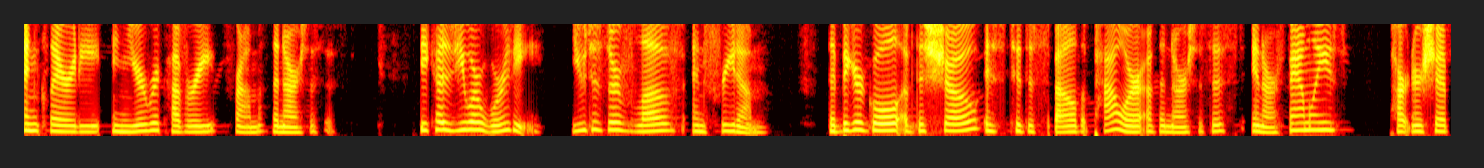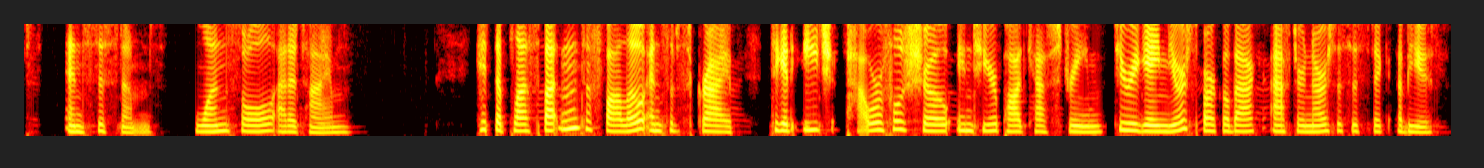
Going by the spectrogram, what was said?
and clarity in your recovery from the narcissist. Because you are worthy, you deserve love and freedom. The bigger goal of this show is to dispel the power of the narcissist in our families, partnerships, and systems, one soul at a time. Hit the plus button to follow and subscribe to get each powerful show into your podcast stream to regain your sparkle back after narcissistic abuse.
